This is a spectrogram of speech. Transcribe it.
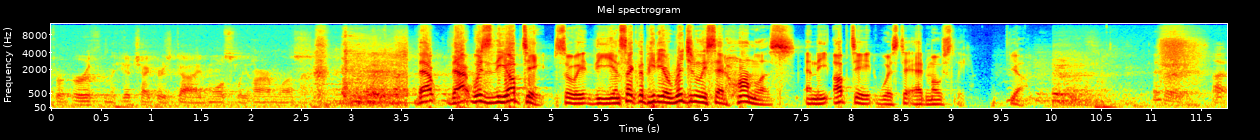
for Earth in the Hitchhiker's Guide, mostly harmless. That, that was the update. So it, the encyclopedia originally said harmless, and the update was to add mostly. Yeah. Uh,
